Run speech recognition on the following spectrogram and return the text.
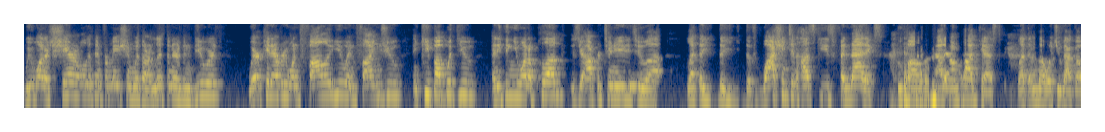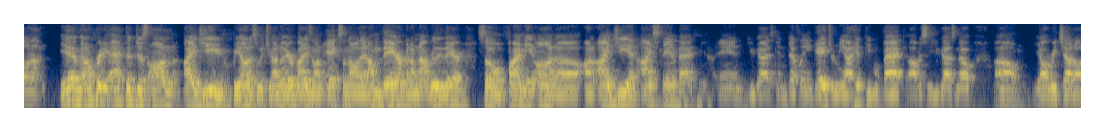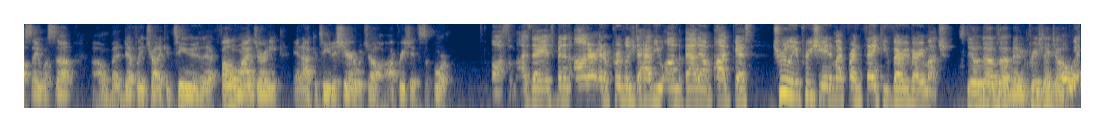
we want to share all this information with our listeners and viewers. Where can everyone follow you and find you and keep up with you? Anything you want to plug is your opportunity to uh, let the, the the Washington Huskies fanatics who follow the Down podcast let them know what you got going on. Yeah, man, I'm pretty active just on IG. Be honest with you, I know everybody's on X and all that. I'm there, but I'm not really there. So find me on uh, on IG at I Stand Back, and you guys can definitely engage with me. I hit people back. Obviously, you guys know. Um, y'all reach out. I'll say what's up. Um, but definitely try to continue to follow my journey, and I'll continue to share it with y'all. I appreciate the support. Awesome, Isaiah. It's been an honor and a privilege to have you on the Bow Down podcast. Truly appreciate it, my friend. Thank you very, very much. Still dubs up, baby. Appreciate y'all.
